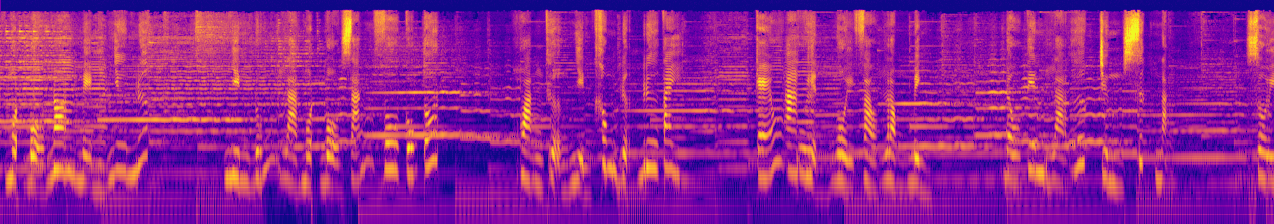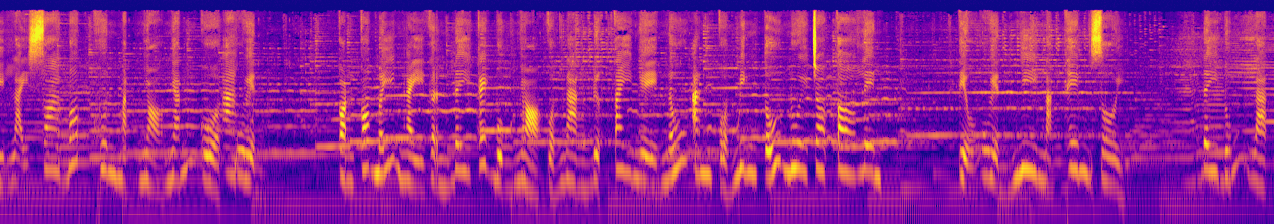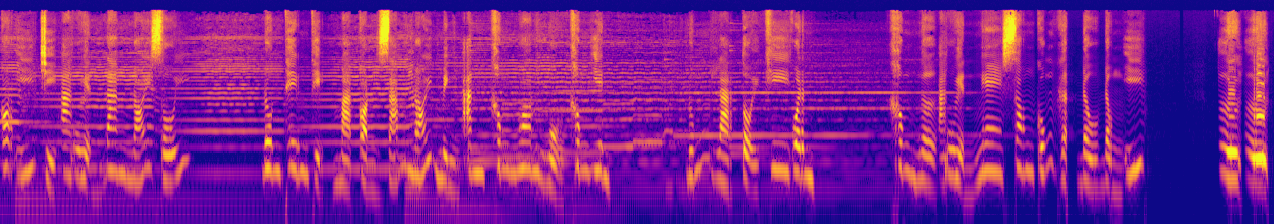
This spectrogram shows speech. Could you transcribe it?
Một bộ non mềm như nước. Nhìn đúng là một bộ dáng vô cùng tốt. Hoàng thượng nhìn không được đưa tay. Kéo A huyện ngồi vào lòng mình. Đầu tiên là ước chừng sức nặng. Rồi lại xoa bóp khuôn mặt nhỏ nhắn của A Huyền. còn có mấy ngày gần đây, cái bụng nhỏ của nàng được tay nghề nấu ăn của Minh Tố nuôi cho to lên. Tiểu Uyển Nhi nặng thêm rồi. Đây đúng là có ý chỉ A huyện đang nói dối. Đôn thêm thịt mà còn dám nói mình ăn không ngon ngủ không yên. Đúng là tội khi quân. Không ngờ A huyện nghe xong cũng gật đầu đồng ý. Ừ ừ.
